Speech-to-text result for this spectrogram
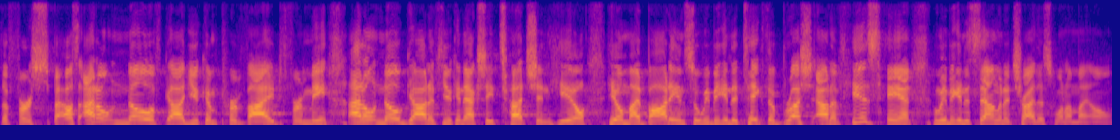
the first spouse. I don't know if, God, you can provide for me. I don't know, God, if you can actually touch and heal, heal my body. And so we begin to take the brush out of His hand and we begin to say, I'm going to try this one on my own.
